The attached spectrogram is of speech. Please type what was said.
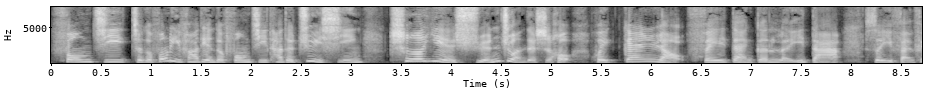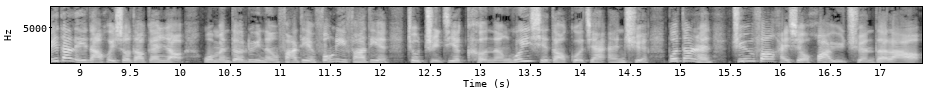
风机这个风力发电的风机，它的巨型车叶旋转的时候会干扰飞弹跟雷达，所以反飞弹雷达会受到干扰，我们的绿能发电、风力发电就直接可能威胁到国家安全。不过，当然军方还是有话语权的啦哦，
